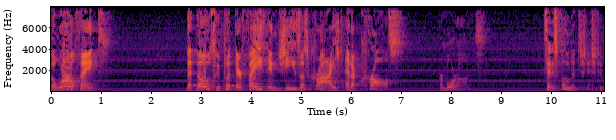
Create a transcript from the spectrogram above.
The world thinks that those who put their faith in Jesus Christ and a cross are morons. Said it's foolishness to them.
